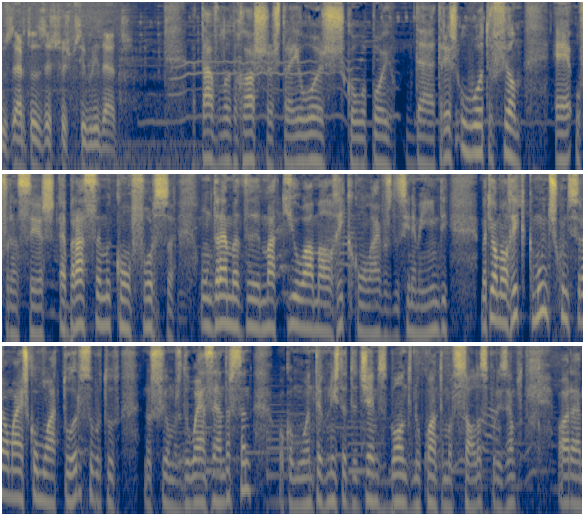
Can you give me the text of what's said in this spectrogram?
usar todas as suas possibilidades. Távola de Rocha estreia hoje com o apoio da A3. O outro filme é o francês Abraça-me com Força, um drama de Mathieu Amalric com lives de cinema indie. Mathieu Amalric, que muitos conhecerão mais como ator, sobretudo nos filmes de Wes Anderson, ou como o antagonista de James Bond no Quantum of Solace, por exemplo. Ora,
